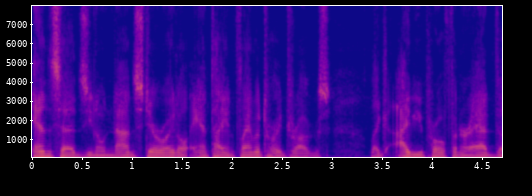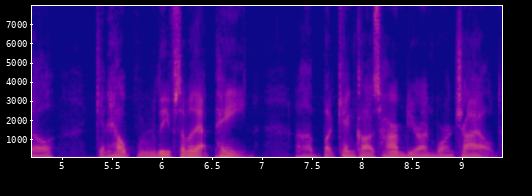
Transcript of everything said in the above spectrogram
NSAIDs, you know, non steroidal anti inflammatory drugs, like ibuprofen or Advil can help relieve some of that pain, uh, but can cause harm to your unborn child.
